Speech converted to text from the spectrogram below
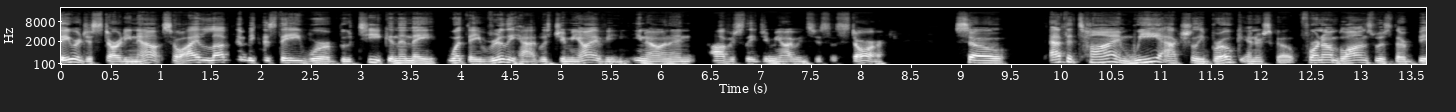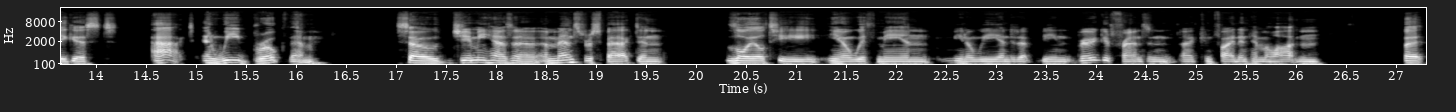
They were just starting out, so I loved them because they were boutique. And then they, what they really had was Jimmy Iovine, you know, and then obviously Jimmy Iovine's just a star. So at the time, we actually broke Interscope. Four Non Blondes was their biggest act, and we broke them so Jimmy has an immense respect and loyalty, you know, with me. And, you know, we ended up being very good friends and I confide in him a lot. And, but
